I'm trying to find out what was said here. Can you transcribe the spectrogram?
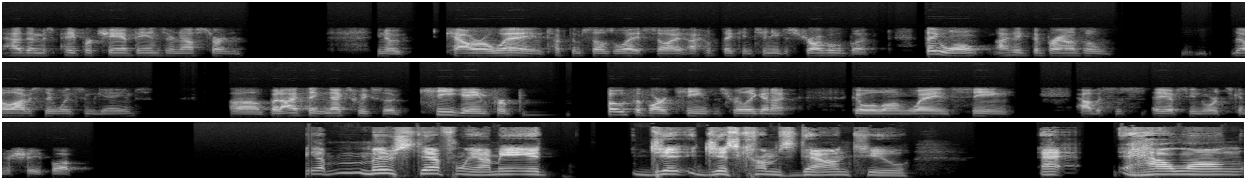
had them as paper champions are now starting, you know, cower away and tuck themselves away. So I, I hope they continue to struggle, but they won't. I think the Browns will. They'll obviously win some games. Uh, but I think next week's a key game for both of our teams. It's really going to go a long way in seeing how this is AFC North is going to shape up. Yeah, most definitely. I mean, it j- just comes down to how long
